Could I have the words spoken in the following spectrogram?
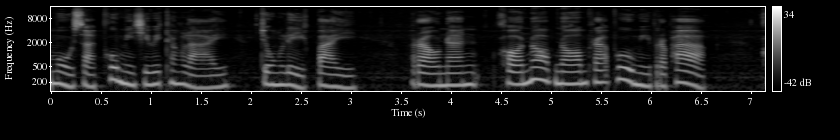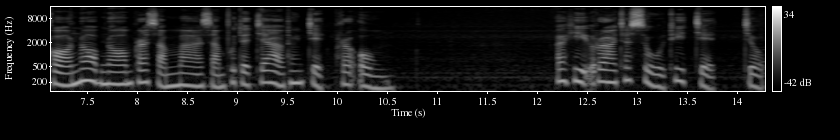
หมู่สัตว์ผู้มีชีวิตทั้งหลาย จงหลีกไป เรานั้นขอนอบน้อมพระผู้มีพระภาค ขอนอบน้อมพระสัมมาสัมพุทธเจ้าทั้งเจ็ดพระองค์ อหิราชสูตรที่เจ็ดจบ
